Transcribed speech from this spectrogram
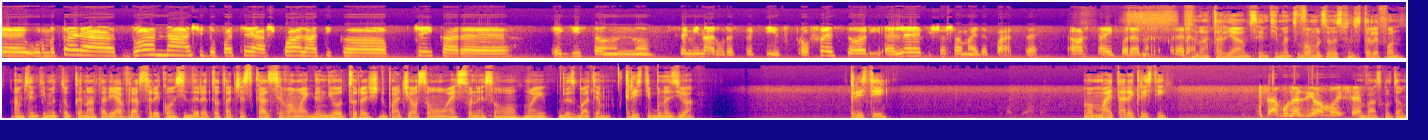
e următoarea, doamna și după aceea școala, adică cei care există în uh, seminarul respectiv, profesori, elevi și așa mai departe. Asta e părerea mea. Părerea mea. Natalia, am sentimentul, vă mulțumesc pentru telefon. Am sentimentul că Natalia vrea să reconsidere tot acest caz, se va mai gândi o tură și după aceea o să mă mai sune, să o mai dezbatem. Cristi, bună ziua! Cristi? Mai tare, Cristi. Da, bună ziua, Moise. Vă ascultăm.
